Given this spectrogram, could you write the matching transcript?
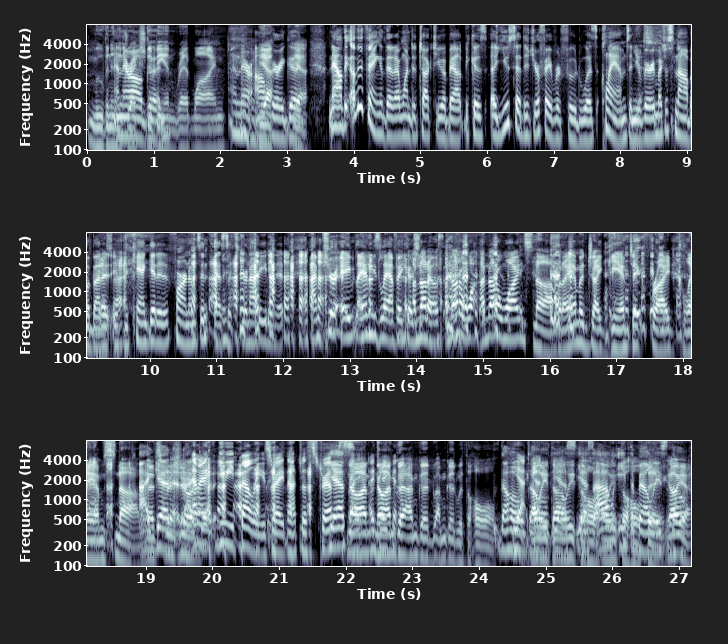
moving in And the direction of being red wine. and they're all Yeah, very good. yeah. Now, the other thing that I wanted to talk to you about because uh, you said that your favorite food was clams, and you're very much a snob about Yes, it. If you can't get it at Farnham's in Essex, you're not eating it. I'm sure Amy, Amy's laughing because I'm she not know. I'm not a wi- I'm not a wine snob, but I am a gigantic fried clam snob. I that's get for it. Sure. And I, you eat bellies, right? Not just strips. Yes. no, I- I'm I no, I'm good. I'm good. I'm good with the whole. The whole, Yeah, I'll whole- eat the- I'll yes, eat the yes, whole- I'll I'll eat eat the, the bellies. thing. Oh, yeah.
